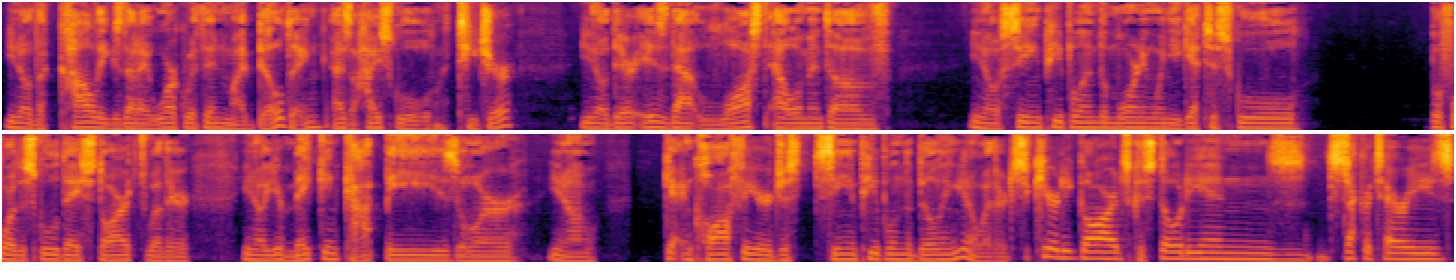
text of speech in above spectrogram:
you know, the colleagues that I work with in my building as a high school teacher. You know, there is that lost element of, you know, seeing people in the morning when you get to school before the school day starts, whether, you know, you're making copies or, you know, getting coffee or just seeing people in the building, you know, whether it's security guards, custodians, secretaries,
